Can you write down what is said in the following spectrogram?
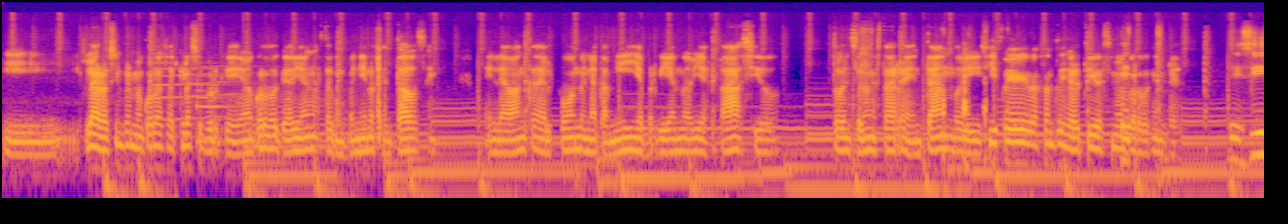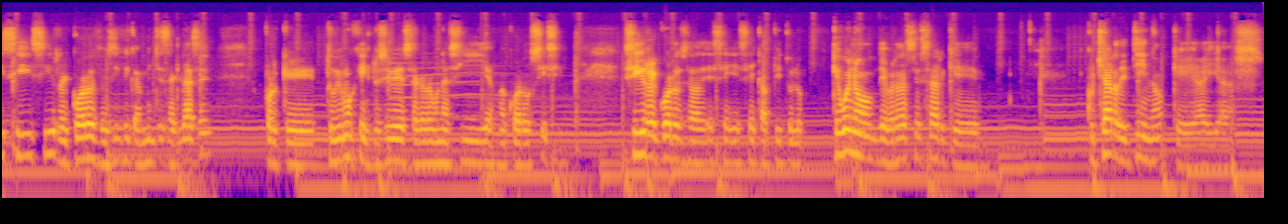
Y claro, siempre me acuerdo de esa clase porque me acuerdo que habían hasta compañeros sentados en, en la banca del fondo, en la camilla, porque ya no había espacio, todo el salón estaba reventando y sí fue bastante divertido, así me acuerdo siempre. Sí, sí, sí, sí, recuerdo específicamente esa clase porque tuvimos que inclusive sacar algunas sillas, me acuerdo, sí, sí. Sí recuerdo ese, ese capítulo. Qué bueno, de verdad, César, que escuchar de ti, ¿no? Que hayas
